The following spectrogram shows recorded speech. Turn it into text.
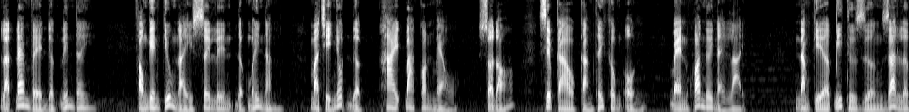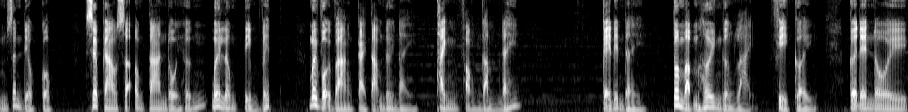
là đem về được đến đây. Phòng nghiên cứu này xây lên được mấy năm, Mà chỉ nhốt được hai, ba con mèo. Sau đó Xếp cao cảm thấy không ổn, Bèn khóa nơi này lại. Năm kia, bí thư giường ra lâm dân điều cục. Xếp cao sợ ông ta nổi hứng, Bơi lông tìm vết, Mới vội vàng cải tạo nơi này, Thành phòng ngầm đấy. Kể đến đây Tôi mập hơi ngừng lại Phỉ cười. Cười đến nồi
